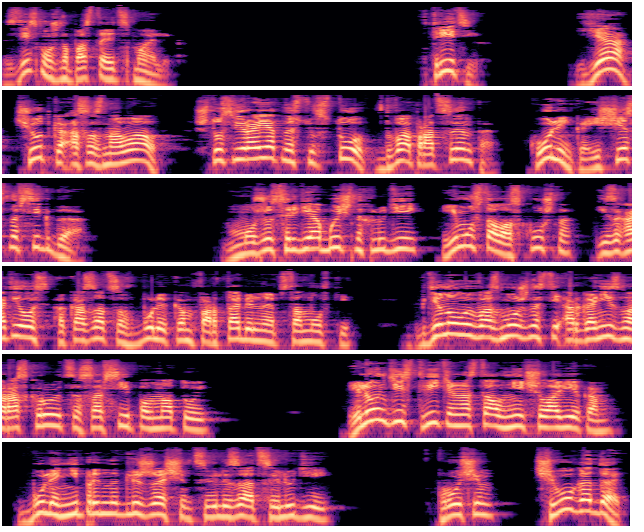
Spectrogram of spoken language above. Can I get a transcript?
здесь можно поставить смайлик. В-третьих, я четко осознавал, что с вероятностью в 102% Коленька исчез навсегда. Может, среди обычных людей ему стало скучно и захотелось оказаться в более комфортабельной обстановке, где новые возможности организма раскроются со всей полнотой. Или он действительно стал не человеком, более не принадлежащим цивилизации людей. Впрочем, чего гадать,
